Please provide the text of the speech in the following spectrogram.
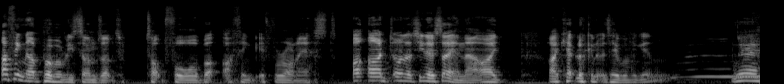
I think that probably sums up to top four. But I think if we're honest, I, I, I actually know saying that I I kept looking at the table thinking. Yeah.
